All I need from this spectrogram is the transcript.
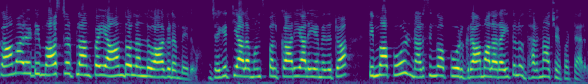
కామారెడ్డి మాస్టర్ ప్లాన్ పై ఆందోళనలు ఆగడం లేదు. జగిత్యాల మున్సిపల్ కార్యాలయం ఎదుట తిమ్మాపూర్ నరసింగాపూర్ గ్రామాల రైతులు ధర్నా చేపట్టారు.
